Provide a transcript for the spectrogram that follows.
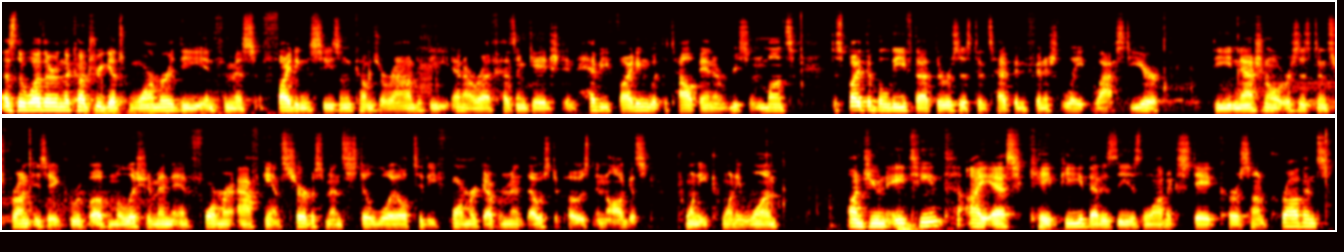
As the weather in the country gets warmer, the infamous fighting season comes around. The NRF has engaged in heavy fighting with the Taliban in recent months, despite the belief that the resistance had been finished late last year. The National Resistance Front is a group of militiamen and former Afghan servicemen still loyal to the former government that was deposed in August 2021. On June 18th, ISKP, that is the Islamic State Khorasan province,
